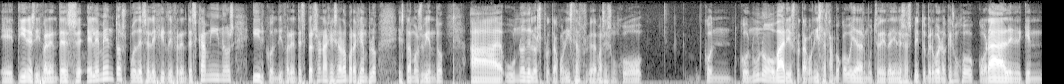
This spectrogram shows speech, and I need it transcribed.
eh, tienes diferentes elementos, puedes elegir diferentes caminos, ir con diferentes personajes. Ahora, por ejemplo, estamos viendo a uno de los protagonistas, porque además es un juego con, con, uno o varios protagonistas, tampoco voy a dar mucho detalle en ese aspecto, pero bueno, que es un juego coral en el que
